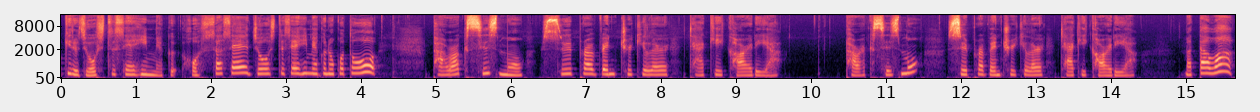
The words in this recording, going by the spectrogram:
起きる上質性頻脈、発作性上質性頻脈のことを paroxysmal supraventricular tachycardia paroxysmal supraventricular tachycardia または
